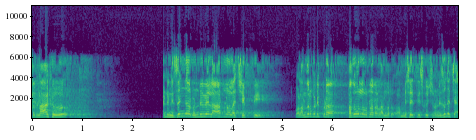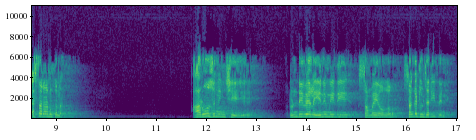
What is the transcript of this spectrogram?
సో నాకు అంటే నిజంగా రెండు వేల ఆరులో అలా చెప్పి వాళ్ళందరూ కూడా ఇప్పుడు పదవుల్లో ఉన్నారు వాళ్ళందరూ. ఆ మెసేజ్ తీసుకొచ్చిన వాళ్ళు. నిజంగా చేస్తారా అనుకున్నా. ఆ రోజు నుంచి రెండు వేల ఎనిమిది సమయంలో సంఘటనలు జరిగిపోయినాయి.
